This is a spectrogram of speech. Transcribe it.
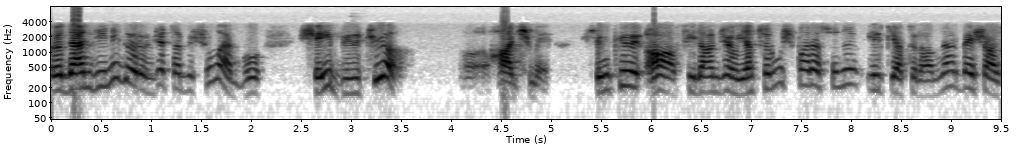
ödendiğini görünce tabii şu var bu şeyi büyütüyor hacmi. Çünkü aa, filanca yatırmış parasını ilk yatıranlar 5 ay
